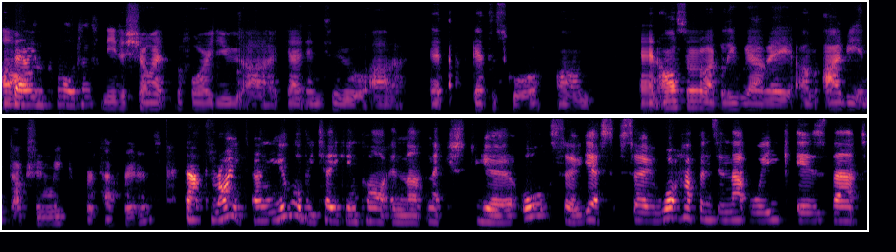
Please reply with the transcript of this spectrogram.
Very Um, important. need to show it before you uh, get into uh, it, get to school. Um, and also, I believe we have a um, IB induction week for 10th graders. That's right. And you will be taking part in that next year also. Yes. So, what happens in that week is that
